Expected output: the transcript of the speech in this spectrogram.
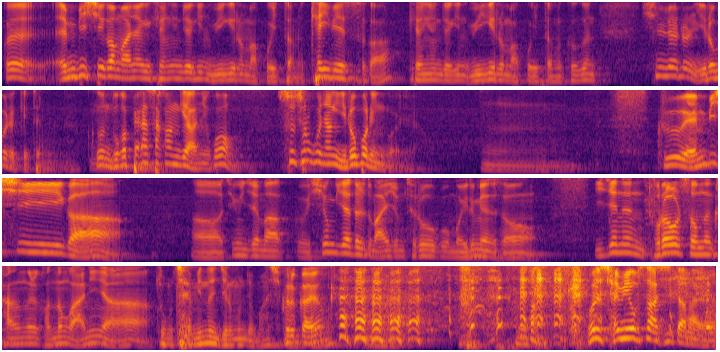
그 MBC가 만약에 경영적인 위기를 맞고 있다면 KBS가 경영적인 위기를 맞고 있다면 그건 신뢰를 잃어버렸기 때문에 그건 누가 뺏어간 게 아니고 스스로 그냥 잃어버린 거예요. 그 MBC가 어, 지금 이제 막 그 시용 기자들도 많이 좀 들어오고 뭐 이러면서 이제는 돌아올 수 없는 강을 건넌 거 아니냐. 좀 재밌는 질문 좀 하시면 그럴까요? 오늘 재미없어 하시잖아요.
